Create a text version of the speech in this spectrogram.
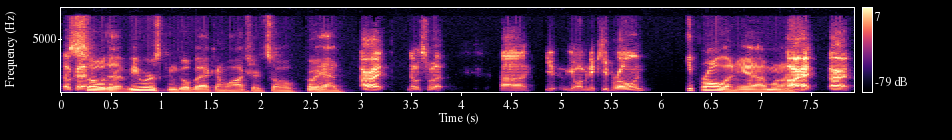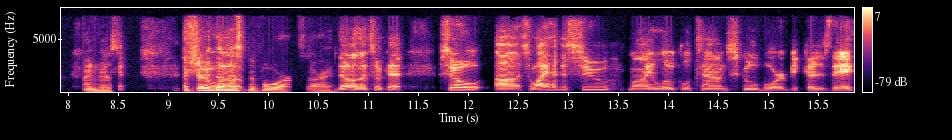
okay. so that viewers can go back and watch it. So go ahead. All right, no sweat. Uh, you, you want me to keep rolling? Keep rolling. Yeah, I'm gonna. All right, all right. Find this. I should have so, done uh, this before. Sorry. No, that's okay. So, uh, so I had to sue my local town school board because they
